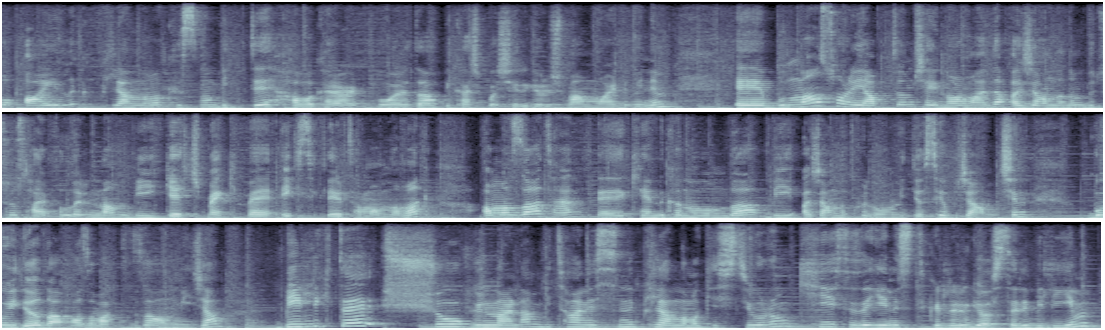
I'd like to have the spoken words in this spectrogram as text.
Bu aylık planlama kısmı bitti. Hava karardı bu arada. Birkaç başarı görüşmem vardı benim. Ee, bundan sonra yaptığım şey normalde ajandanın bütün sayfalarından bir geçmek ve eksikleri tamamlamak. Ama zaten e, kendi kanalımda bir ajanda kurulumu videosu yapacağım için bu videoda daha fazla vaktinizi almayacağım. Birlikte şu günlerden bir tanesini planlamak istiyorum ki size yeni stickerları gösterebileyim.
